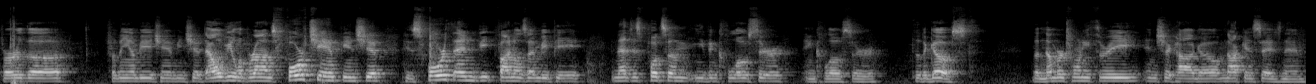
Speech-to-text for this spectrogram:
for the for the NBA championship. That will be LeBron's fourth championship, his fourth MV, Finals MVP, and that just puts him even closer and closer to the ghost, the number twenty three in Chicago. I'm not gonna say his name,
